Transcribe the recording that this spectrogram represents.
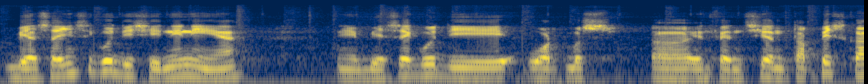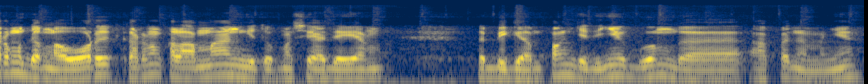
biasanya sih gue di sini nih ya. Nih biasanya gue di World Boss uh, Invention tapi sekarang udah nggak worth karena kelamaan gitu masih ada yang lebih gampang jadinya gue nggak apa namanya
